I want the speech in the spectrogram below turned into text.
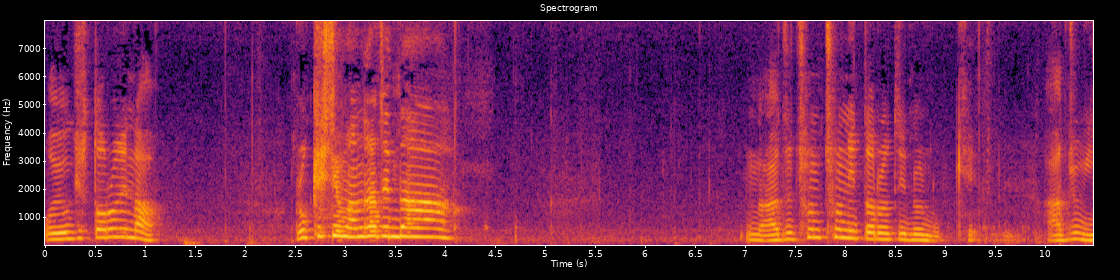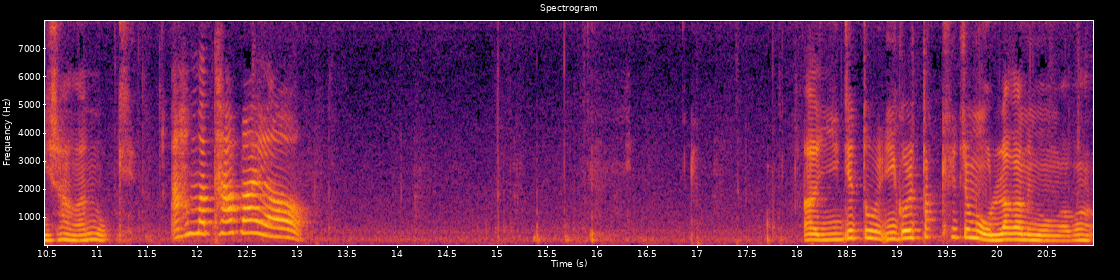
어, 여기서 떨어진다. 로켓이 망가진다. 음, 아주 천천히 떨어지는 로켓. 아주 이상한 로켓. 아, 한번 타봐요. 아, 이게 또 이걸 딱 해주면 올라가는 건가 봐.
